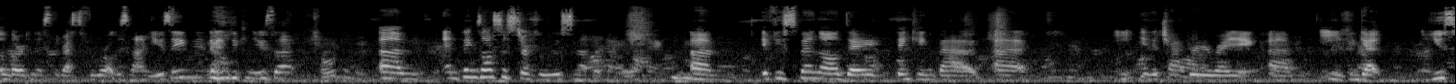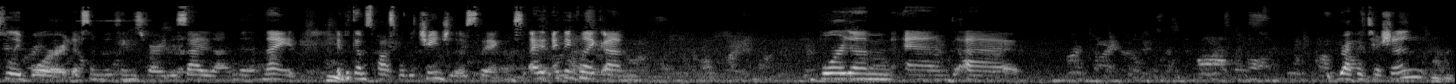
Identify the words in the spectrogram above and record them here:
alertness the rest of the world is not using, and you can use that. Um, and things also start to loosen up at night, I think. Um, if you spend all day thinking about uh, the chapter you're writing, um, you can get usefully bored of some of the things you've already decided on, then at night it becomes possible to change those things. I, I think like um, boredom and uh, repetition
